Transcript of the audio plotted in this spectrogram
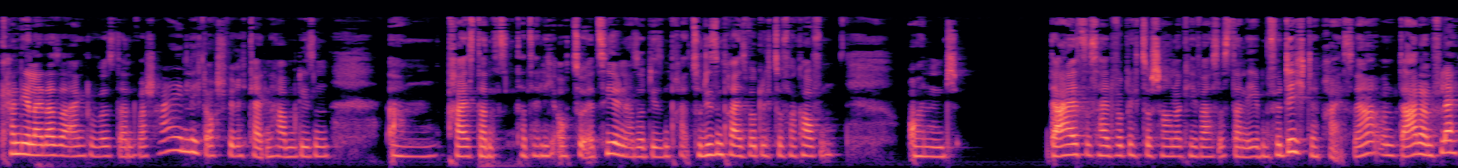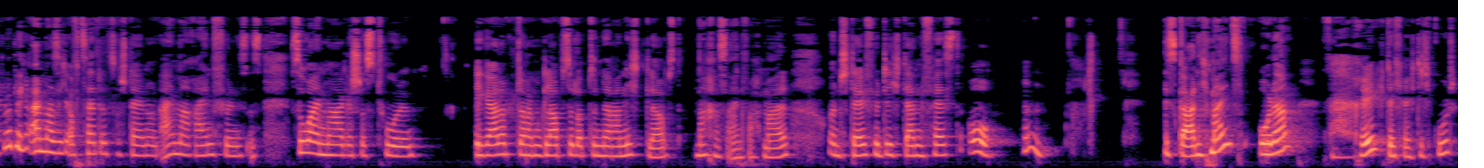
kann dir leider sagen, du wirst dann wahrscheinlich doch Schwierigkeiten haben, diesen ähm, Preis dann tatsächlich auch zu erzielen, also diesen Pre zu diesem Preis wirklich zu verkaufen. Und da heißt es halt wirklich zu schauen, okay, was ist dann eben für dich der Preis, ja? Und da dann vielleicht wirklich einmal sich auf Zettel zu stellen und einmal reinfühlen. Es ist so ein magisches Tool egal ob du daran glaubst oder ob du daran nicht glaubst, mach es einfach mal und stell für dich dann fest, oh, hm, ist gar nicht meins oder war richtig, richtig gut.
